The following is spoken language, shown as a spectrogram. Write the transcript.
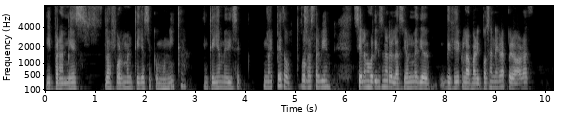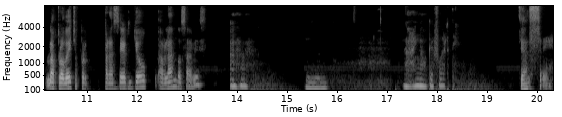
Y para mí es la forma en que ella se comunica, en que ella me dice, no hay pedo, todo va a estar bien. Si a lo mejor tienes una relación medio difícil con la mariposa negra, pero ahora lo aprovecho por- para ser yo hablando, ¿sabes? Ujú. Mm, Ay, no, qué fuerte. ya sé.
